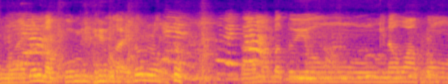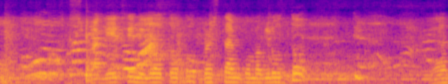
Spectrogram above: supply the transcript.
Yan mga idol, mag-comment kayo mga idol. Tama ba to yung ginawa kong spaghetti niluto ko? First time ko magluto. Yan.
